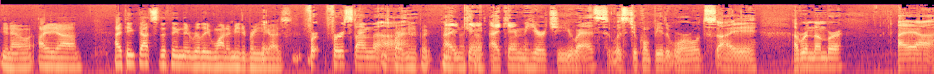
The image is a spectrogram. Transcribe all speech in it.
You know, I uh, I think that's the thing that really wanted me to bring you guys. For, first time uh, I came. I came here to US was to compete at Worlds. I I remember I uh,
